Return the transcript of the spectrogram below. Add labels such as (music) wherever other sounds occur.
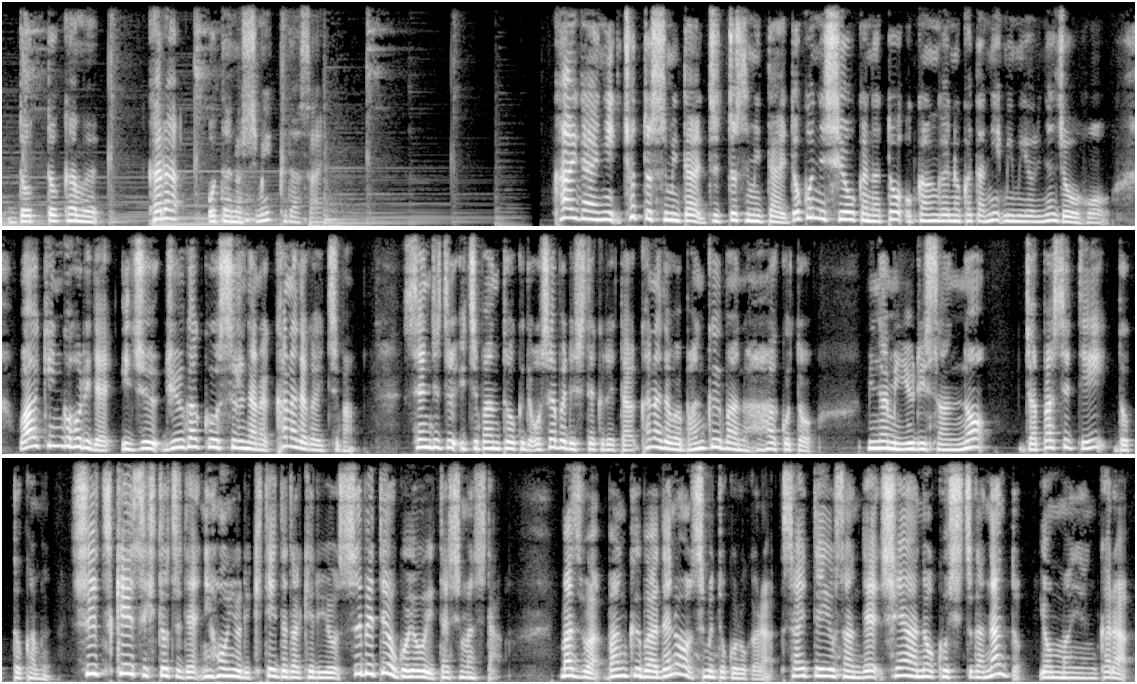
.com からお楽しみください。海外にちょっと住みたい、ずっと住みたい、どこにしようかなとお考えの方に耳寄りな情報。ワーキングホリデー、移住、留学をするならカナダが一番。先日一番遠くでおしゃべりしてくれたカナダはバンクーバーの母こと、南ゆりさんの japacity.com。スーツケース一つで日本より来ていただけるようすべてをご用意いたしました。まずはバンクーバーでの住むところから最低予算でシェアの個室がなんと4万円から、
